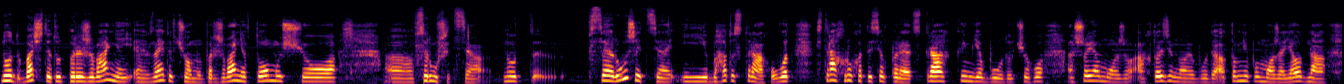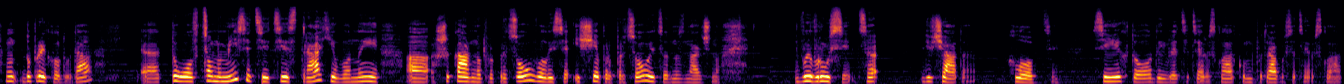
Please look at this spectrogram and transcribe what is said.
Ну, бачите, тут переживання, е, знаєте в чому? Переживання в тому, що е, все рушиться. Ну, от, е, все рушиться і багато страху. От страх рухатися вперед, страх, ким я буду, чого, а що я можу, а хто зі мною буде, а хто мені поможе, я одна. Ну, до прикладу, да? Е, то в цьому місяці ці страхи вони шикарно пропрацьовувалися і ще пропрацьовуються однозначно. Ви в русі, це дівчата, хлопці. Всі, хто дивляться цей розклад, кому потрапився цей розклад.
